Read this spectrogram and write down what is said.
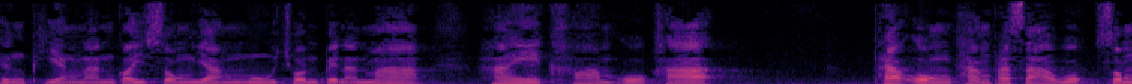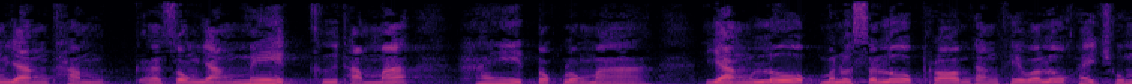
ถึงเพียงนั้นก็ทรงยังหมู่ชนเป็นอันมาก ให้ข้ามโอคะพระองค์ทั้งพระสาวกทรงยังทำทรงยังเมฆคือธรรมะให้ตกลงมายังโลกมนุษยโลกพร้อมทั้งเทวโลกให้ชุ่ม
